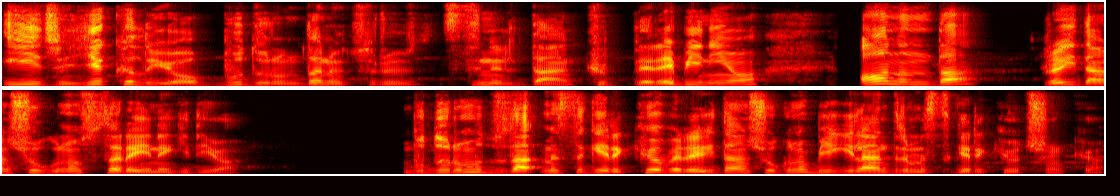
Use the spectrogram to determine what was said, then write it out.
iyice yıkılıyor. Bu durumdan ötürü sinirden küplere biniyor. Anında Raiden Shogun'un sarayına gidiyor. Bu durumu düzeltmesi gerekiyor ve Raiden Shogun'u bilgilendirmesi gerekiyor çünkü.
